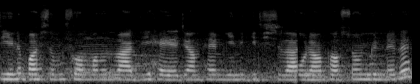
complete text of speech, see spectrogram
yeni başlamış olmanın verdiği heyecan hem yeni girişler, oryantasyon günleri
